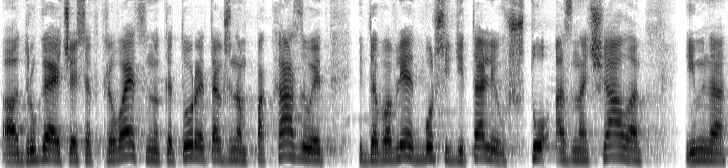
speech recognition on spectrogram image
а, другая часть открывается, но которая также нам показывает и добавляет больше деталей, что означало именно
